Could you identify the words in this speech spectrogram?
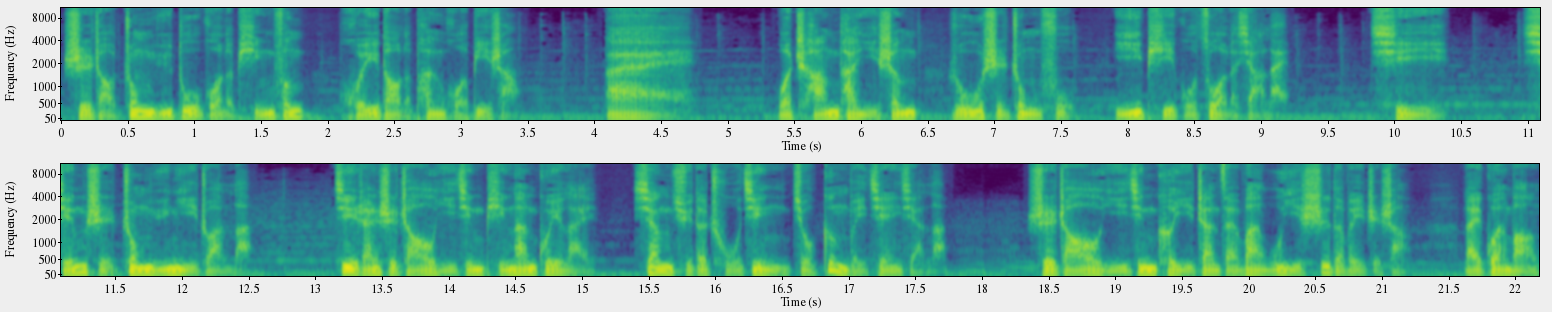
师长终于渡过了屏风，回到了喷火壁上。唉，我长叹一声，如释重负，一屁股坐了下来。气。形势终于逆转了，既然是找已经平安归来，相曲的处境就更为艰险了。是找已经可以站在万无一失的位置上来观望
